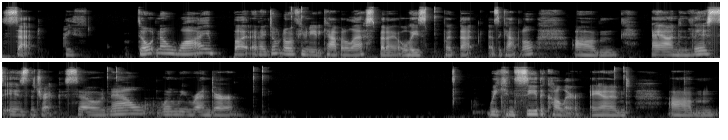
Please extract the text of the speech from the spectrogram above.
set. I don't know why, but, and I don't know if you need a capital S, but I always put that as a capital. Um, and this is the trick. So now when we render, we can see the color and um,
